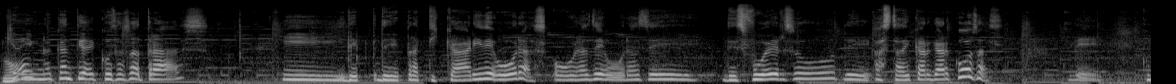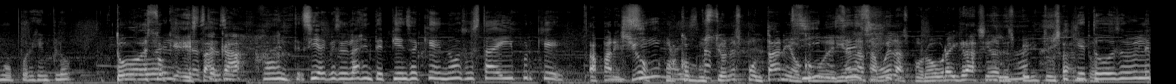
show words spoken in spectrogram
que hay una cantidad de cosas atrás y de, practicar y de horas, horas de horas de, de esfuerzo, de, hasta de cargar cosas, de, como por ejemplo todo esto que está acá. sí, hay veces la gente piensa que no, eso está ahí porque... Apareció por combustión espontánea, o como dirían las abuelas, por obra y gracia del Espíritu Santo. Y que todo eso le,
